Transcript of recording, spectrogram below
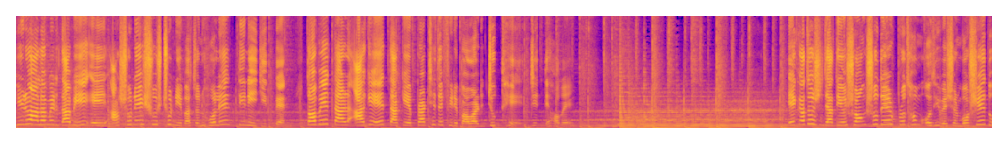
হিরো আলমের দাবি, এই আসনে সুষ্ঠু নির্বাচন হলে তিনিই জিতবেন। তবে তার আগে তাকে প্রার্থীতে ফিরে পাওয়ার যুদ্ধে জিততে হবে। একাদশ জাতীয় সংসদের প্রথম অধিবেশন বসে দু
